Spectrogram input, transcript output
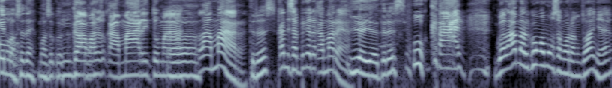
in Uh, maksudnya, masuk ke Enggak masuk kamar itu mah, Oh. lamar. Terus? Kan di samping ada kamarnya. Iya, iya, terus. Bukan, gua lamar, gua ngomong sama orang tuanya,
